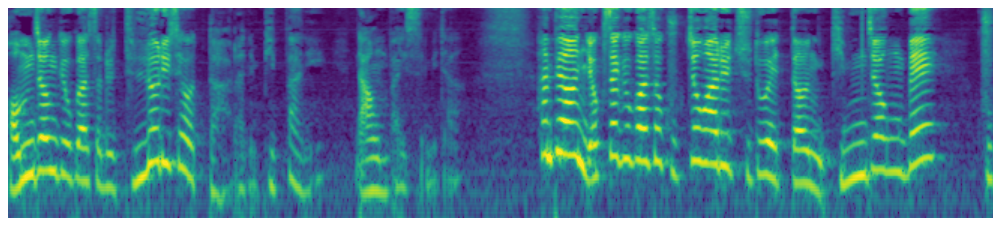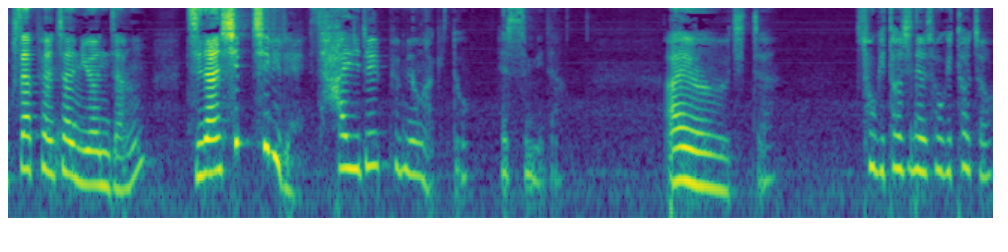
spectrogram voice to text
검정 교과서를 들러리 세웠다라는 비판이 나온 바 있습니다. 한편 역사교과서 국정화를 주도했던 김정배 국사편찬위원장 지난 17일에 사의를 표명하기도 했습니다. 아유 진짜 속이 터지네 속이 터져.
